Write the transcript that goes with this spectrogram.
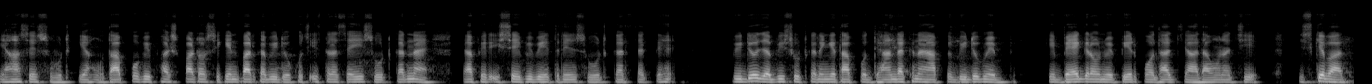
यहाँ से शूट किया हूँ। तो आपको भी फ़र्स्ट पार्ट और सेकेंड पार्ट का वीडियो कुछ इस तरह से ही शूट करना है या फिर इससे भी बेहतरीन शूट कर सकते हैं। वीडियो जब भी शूट करेंगे तो आपको ध्यान रखना है आपके वीडियो में के बैकग्राउंड में पेड़ पौधा ज़्यादा होना चाहिए। इसके बाद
